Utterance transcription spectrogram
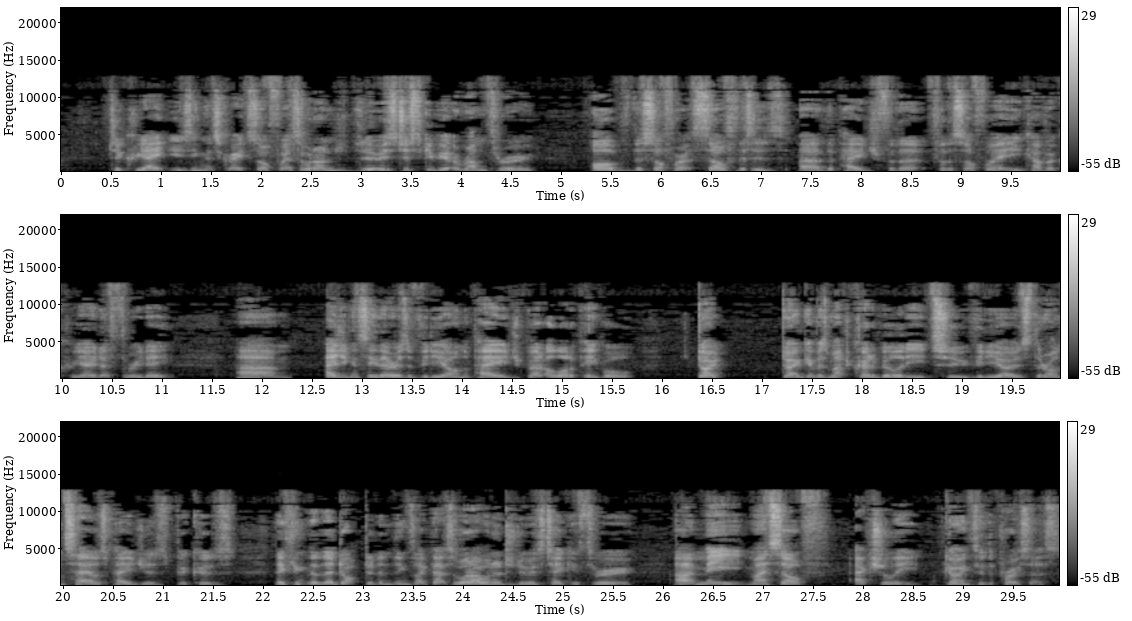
to create using this great software. So what I'm going to do is just give you a run through of the software itself. This is uh, the page for the for the software eCover Creator 3D. Um, as you can see there is a video on the page but a lot of people don't don't give as much credibility to videos that are on sales pages because they think that they're doctored and things like that. So what I wanted to do is take you through uh, me myself actually going through the process.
